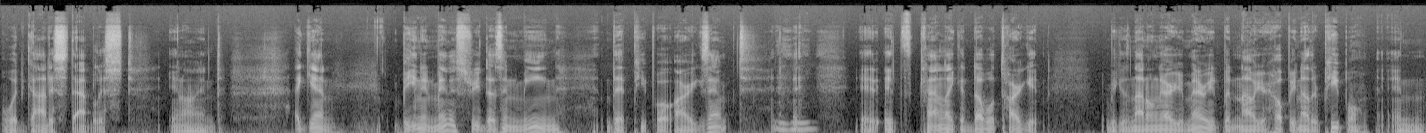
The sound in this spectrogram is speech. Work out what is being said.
what God established. You know, and again, being in ministry doesn't mean that people are exempt. Mhm. it, it's kind of like a double target because not only are you married, but now you're helping other people in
